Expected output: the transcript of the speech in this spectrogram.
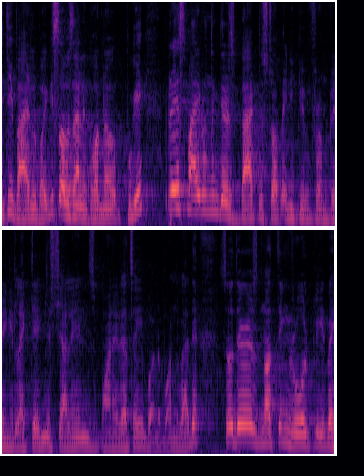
यति भाइरल भयो कि सबैजनाले गर्न पुगे। र यसमा I don't think there is bad to stop any people from doing it like ten years challenge challenge भनेर चाहिँ भन्नु भन्नुभएको थियो. So there is nothing role played by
